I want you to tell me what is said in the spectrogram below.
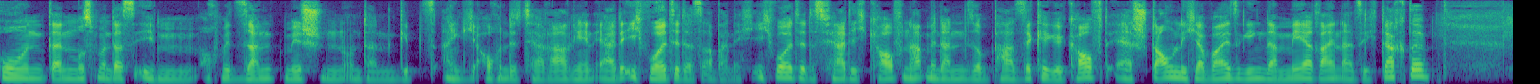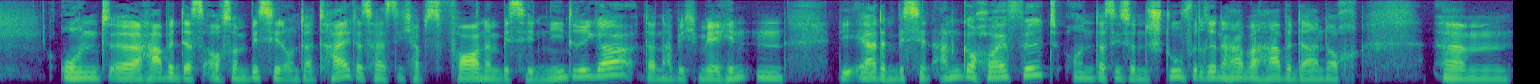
Und dann muss man das eben auch mit Sand mischen und dann gibt es eigentlich auch eine Terrarienerde. Ich wollte das aber nicht. Ich wollte das fertig kaufen, habe mir dann so ein paar Säcke gekauft. Erstaunlicherweise ging da mehr rein, als ich dachte. Und äh, habe das auch so ein bisschen unterteilt. Das heißt, ich habe es vorne ein bisschen niedriger. Dann habe ich mir hinten die Erde ein bisschen angehäufelt und dass ich so eine Stufe drin habe, habe da noch ähm,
